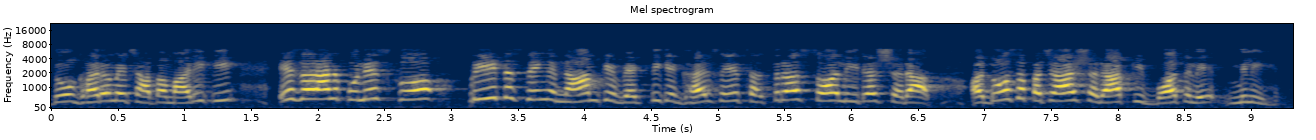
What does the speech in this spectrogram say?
दो घरों में छापामारी की। इस दौरान पुलिस को प्रीत सिंह नाम के व्यक्ति के घर से 1700 लीटर शराब और 250 शराब की बोतलें मिली हैं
